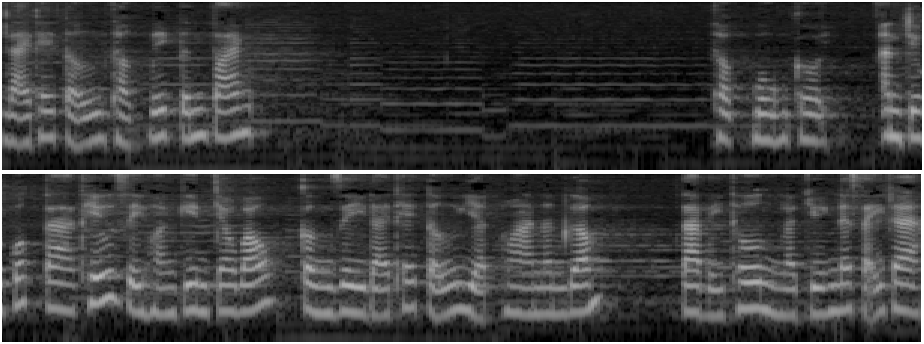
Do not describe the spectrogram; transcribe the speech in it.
Đại thái tử thật biết tính toán. Thật buồn cười, anh triều quốc ta thiếu gì hoàng kim châu báu, cần gì đại thế tử dệt hoa nên gấm. Ta bị thương là chuyện đã xảy ra,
